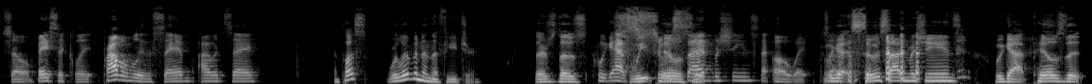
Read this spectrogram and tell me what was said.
so basically, probably the same. I would say And plus, we're living in the future. There's those we got sweet pills suicide that, machines. Now. Oh wait, we got suicide machines. We got pills that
